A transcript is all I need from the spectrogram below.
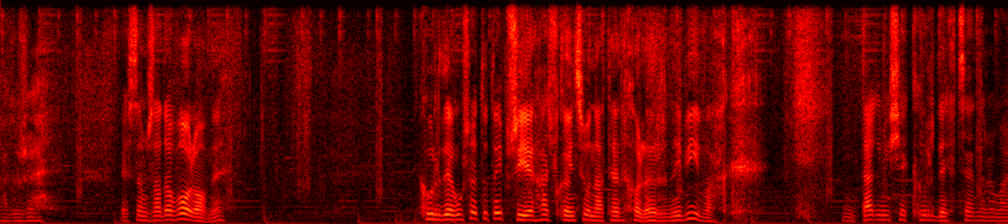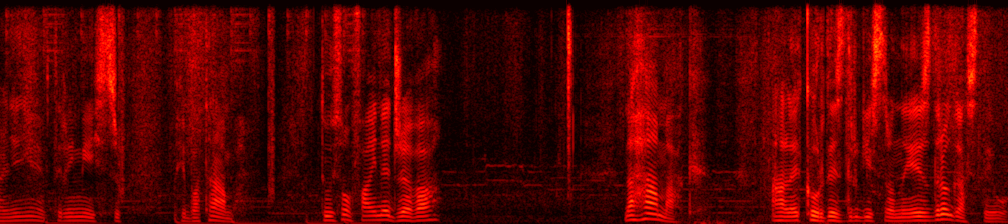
Także jestem zadowolony. Kurde, muszę tutaj przyjechać w końcu na ten cholerny biwak. Tak mi się kurde chce normalnie, nie wiem w którym miejscu. Chyba tam. Tu są fajne drzewa. Na hamak. Ale kurde z drugiej strony jest droga z tyłu.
